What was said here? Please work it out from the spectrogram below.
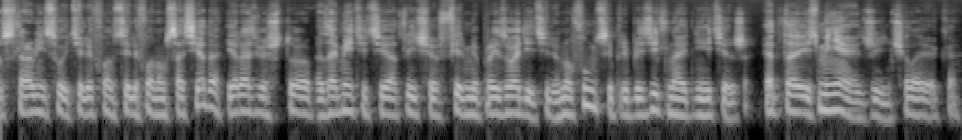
сравнить свой телефон с телефоном соседа и разве что заметите отличия в фирме производителя, но функции приблизительно одни и те же. Это изменяет жизнь человека человека.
